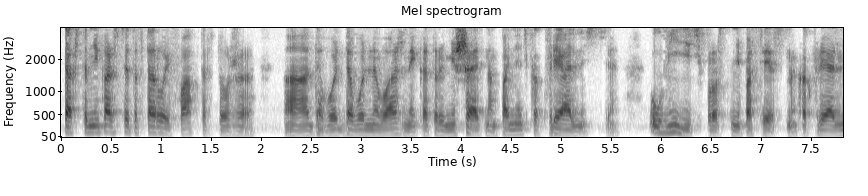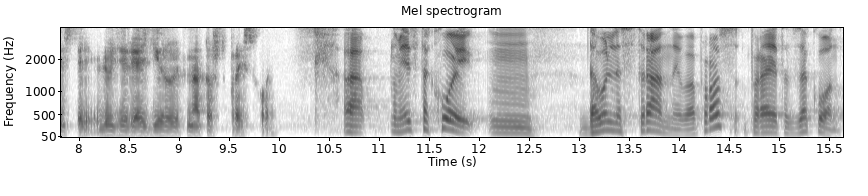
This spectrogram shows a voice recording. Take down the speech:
Так что, мне кажется, это второй фактор тоже а, довольно, довольно важный, который мешает нам понять, как в реальности, увидеть просто непосредственно, как в реальности люди реагируют на то, что происходит. А, у меня есть такой довольно странный вопрос про этот закон,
